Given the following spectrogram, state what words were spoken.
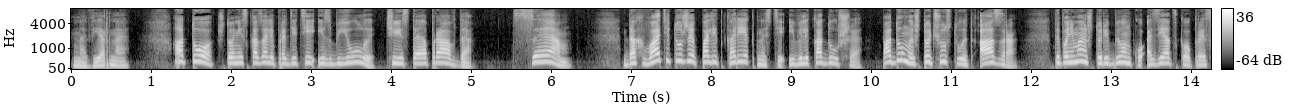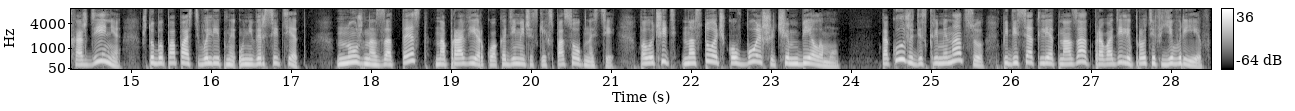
«Наверное». «А то, что они сказали про детей из Бьюлы, чистая правда». «Сэм! Да хватит уже политкорректности и великодушия. Подумай, что чувствует Азра. Ты понимаешь, что ребенку азиатского происхождения, чтобы попасть в элитный университет, нужно за тест на проверку академических способностей получить на 100 очков больше, чем белому. Такую же дискриминацию 50 лет назад проводили против евреев.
